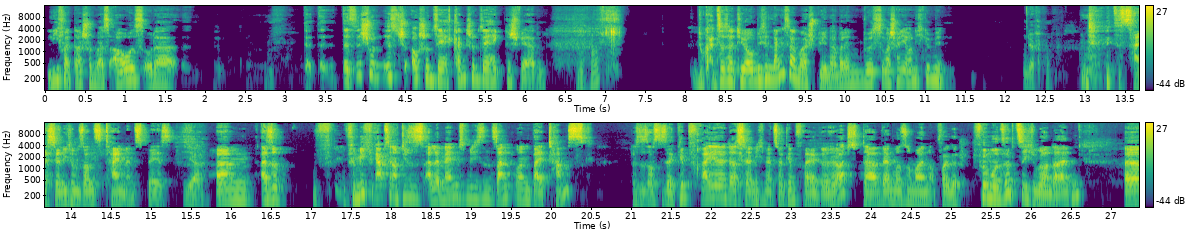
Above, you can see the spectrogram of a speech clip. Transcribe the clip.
liefert da schon was aus oder das ist schon, ist auch schon sehr, kann schon sehr hektisch werden. Mhm. Du kannst das natürlich auch ein bisschen langsamer spielen, aber dann wirst du wahrscheinlich auch nicht gewinnen. Ja. Das heißt ja nicht umsonst Time and Space. Ja. Ähm, also für mich gab es ja noch dieses Element mit diesen Sanduhren bei Tamsk. Das ist aus dieser GIMP-Reihe, das ja nicht mehr zur GIMP-Reihe gehört. Da werden wir uns nochmal in Folge 75 über unterhalten. Äh,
